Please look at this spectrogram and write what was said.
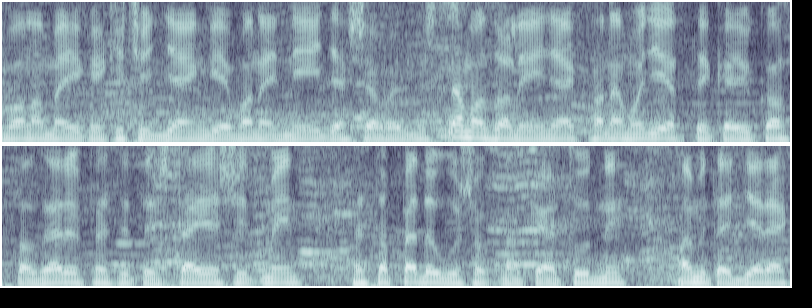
valamelyik egy kicsit gyengé, van egy négyese, vagy most nem az a lényeg, hanem hogy értékeljük azt az erőfeszítés teljesítményt, ezt a pedagógusoknak kell tudni, amit egy gyerek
